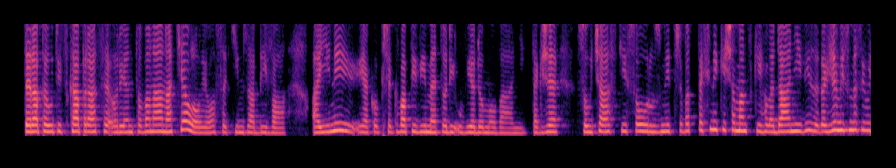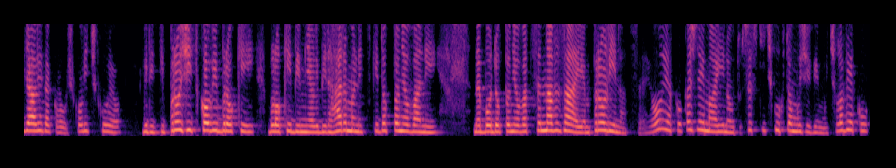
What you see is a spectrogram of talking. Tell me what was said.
Terapeutická práce orientovaná na tělo, jo, se tím zabývá a jiný jako překvapivý metody uvědomování. Takže součástí jsou různé třeba techniky šamanských hledání vize. Takže my jsme si udělali takovou školičku, jo, kdy ty prožitkové bloky, bloky by měly být harmonicky doplňované nebo doplňovat se navzájem, prolínat se. Jo? Jako každý má jinou tu cestičku k tomu živému člověku,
